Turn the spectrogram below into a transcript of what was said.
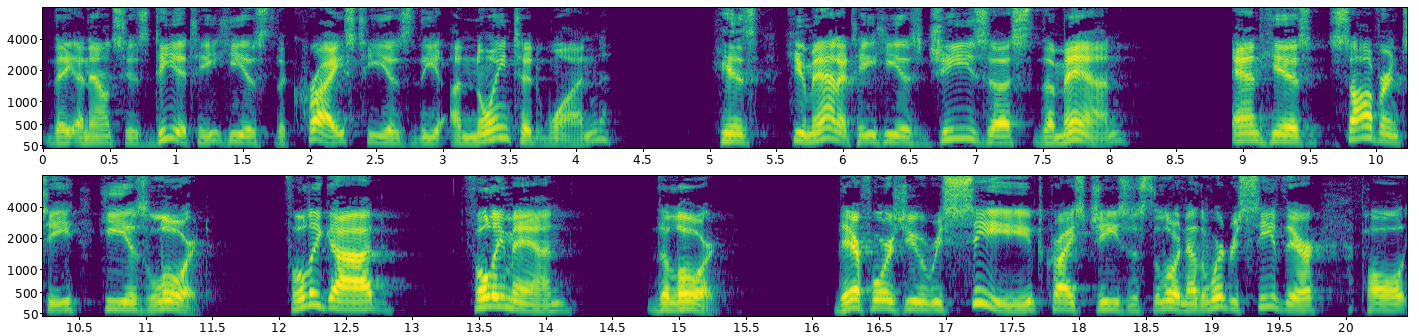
They announce his deity, he is the Christ, he is the anointed one. His humanity, he is Jesus the man and his sovereignty, he is Lord. Fully God, fully man, the Lord. Therefore, as you received Christ Jesus the Lord. Now, the word received there, Paul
